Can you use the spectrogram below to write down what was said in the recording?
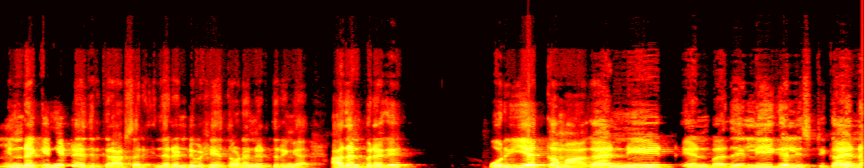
இன்றைக்கு நீட் எதிர்க்கிறார் சரி. இந்த ரெண்டு விஷயத்தோட நிறுத்துறீங்க. அதன் பிறகு ஒரு இயக்கமாக நீட் என்பது லீகலிஸ்டிக்கா? என்ன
